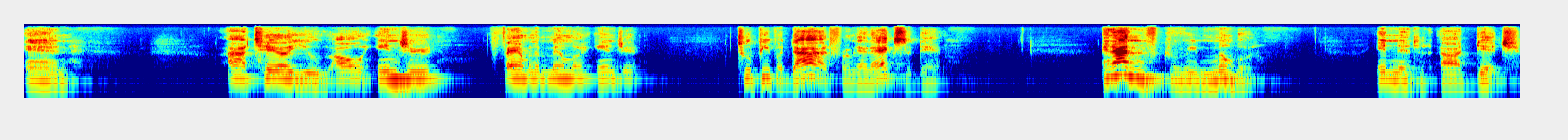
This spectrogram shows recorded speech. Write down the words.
And I tell you, all injured, family member injured. Two people died from that accident. And I can remember in the uh, ditch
